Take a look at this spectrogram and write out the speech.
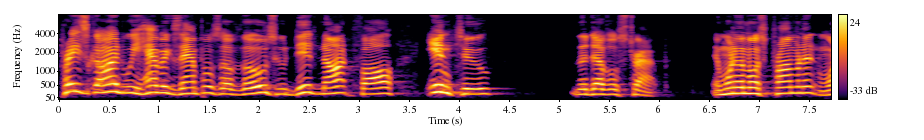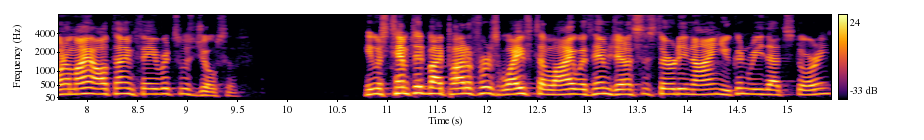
Praise God, we have examples of those who did not fall into the devil's trap. And one of the most prominent and one of my all time favorites was Joseph. He was tempted by Potiphar's wife to lie with him, Genesis 39. You can read that story.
